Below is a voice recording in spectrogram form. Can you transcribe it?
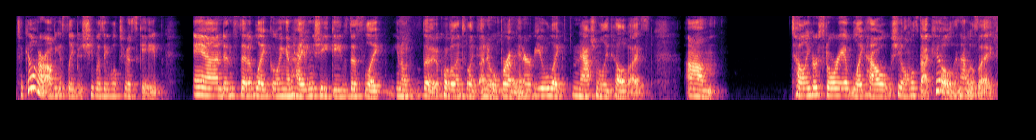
to kill her, obviously, but she was able to escape. And instead of like going and hiding, she gave this like, you know, the equivalent to like an Oprah interview, like nationally televised, um, telling her story of like how she almost got killed. And I was like,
